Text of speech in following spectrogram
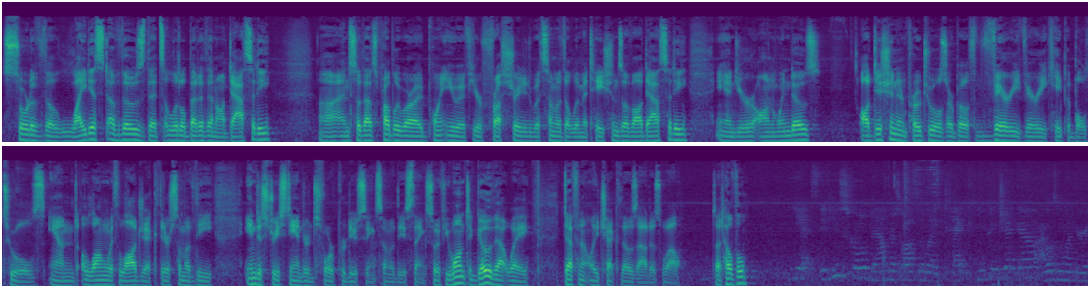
sort of the lightest of those that's a little better than Audacity. Uh, and so that's probably where I'd point you if you're frustrated with some of the limitations of Audacity and you're on Windows. Audition and Pro Tools are both very, very capable tools, and along with Logic, they're some of the industry standards for producing some of these things. So if you want to go that way, definitely check those out as well. Is that helpful? Yes, if you scroll down, there's also like tech you can check out. I was wondering,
